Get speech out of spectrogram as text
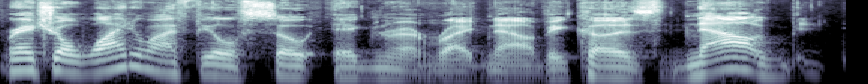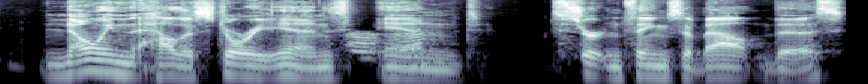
Rachel, why do I feel so ignorant right now? Because now, knowing how the story ends Uh-huh. and certain things about this,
